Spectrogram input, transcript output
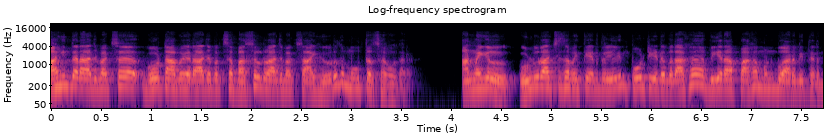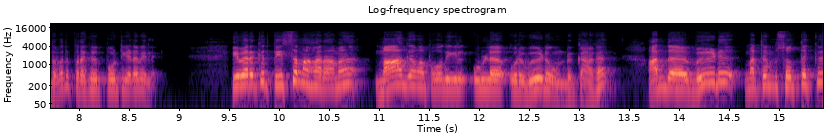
மஹிந்த ராஜபக்ச கோட்டாபய ராஜபக்ச பசுல் ராஜபக்ச ஆகியோரது மூத்த சகோதரர். அண்மையில் உள்ளூராட்சி சபை தேர்தலிலும் போட்டியிடுவதாக வீராப்பாக முன்பு அறிவித்திருந்தவர் பிறகு போட்டியிடவில்லை. இவருக்கு திச மகாராம மாகம பகுதியில் உள்ள ஒரு வீடு ஒன்றுக்காக அந்த வீடு மற்றும் சொத்துக்கு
